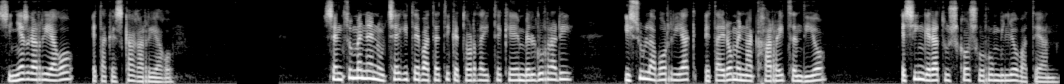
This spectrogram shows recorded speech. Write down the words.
sinesgarriago eta kezkagarriago. Zentzumenen utxegite batetik etor daitekeen beldurrari, izu laborriak eta eromenak jarraitzen dio, ezin geratuzko zurrunbilo batean.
